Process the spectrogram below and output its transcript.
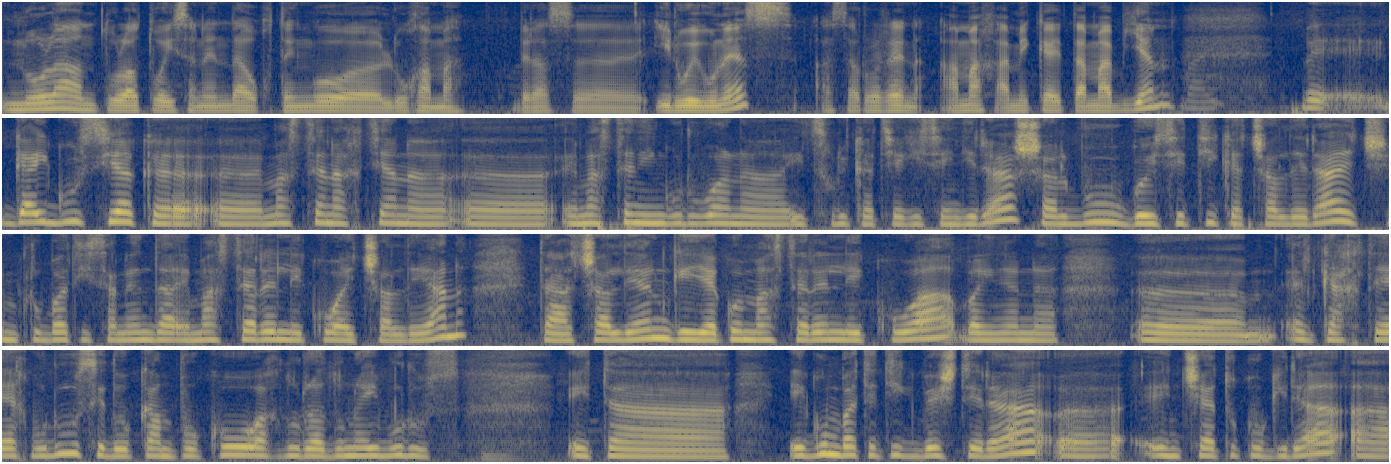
nola antolatua izanen da urtengo uh, lugama? Beraz, uh, iru egunez, azarroaren amak, amika eta amabian, bai. Be, gai guziak uh, emazten artean, uh, emazten inguruan itzulikatiak izan dira, salbu goizetik atxaldera, etxemplu bat izanen da emaztearen lekoa etxaldean, eta atxaldean gehiago emaztearen lekoa, baina uh, elkarteak buruz edo kanpoko arduradunai buruz. Mm. Eta egun batetik bestera, uh, entxeatuko gira, uh,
